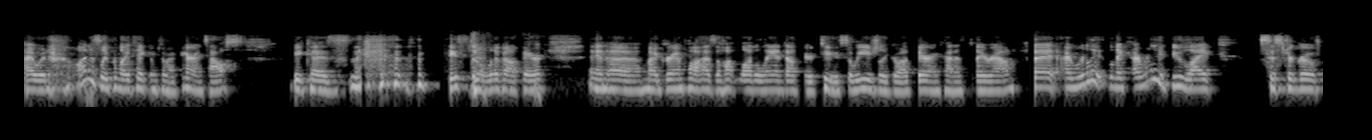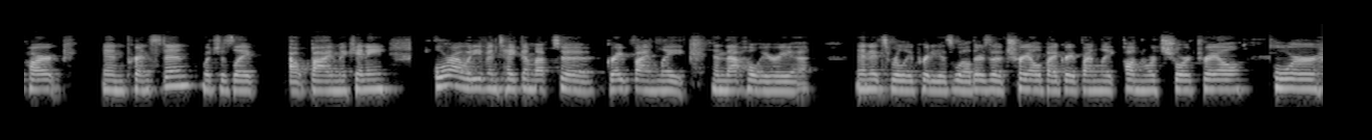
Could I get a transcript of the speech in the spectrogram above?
I would honestly probably take them to my parents' house because they still yeah. live out there. And uh, my grandpa has a lot of land out there too. So we usually go out there and kind of play around. But I really like, I really do like Sister Grove Park in Princeton, which is like out by McKinney. Or I would even take them up to Grapevine Lake and that whole area. And it's really pretty as well. There's a trail by Grapevine Lake called North Shore Trail or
